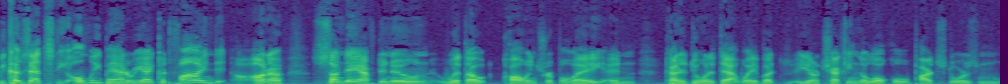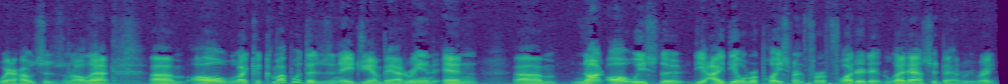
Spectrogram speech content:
because that's the only battery I could find on a Sunday afternoon without calling AAA and kind of doing it that way. But you know, checking the local parts stores and warehouses and all that, um, all I could come up with is an AGM battery, and and um, not always the the ideal replacement for a flooded lead acid battery, right?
